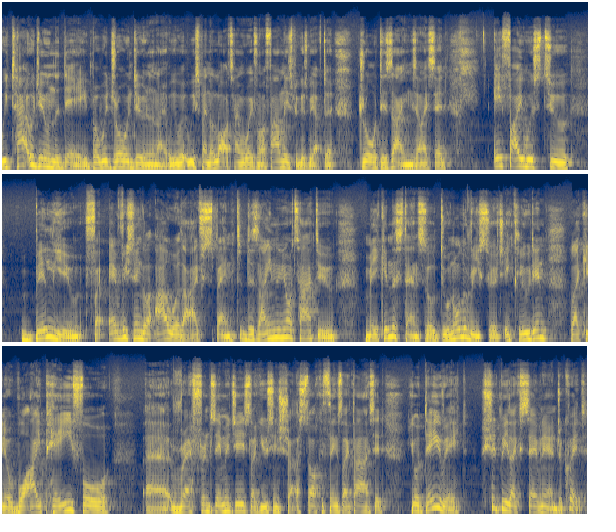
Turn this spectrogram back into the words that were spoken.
we tattoo during the day but we're drawing during the night. We we spend a lot of time away from our families because we have to draw designs. And I said if I was to bill you for every single hour that I've spent designing your tattoo, making the stencil, doing all the research, including like, you know, what I pay for uh, reference images, like using Shutterstock and things like that. I said, your day rate should be like seven, eight hundred quid.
